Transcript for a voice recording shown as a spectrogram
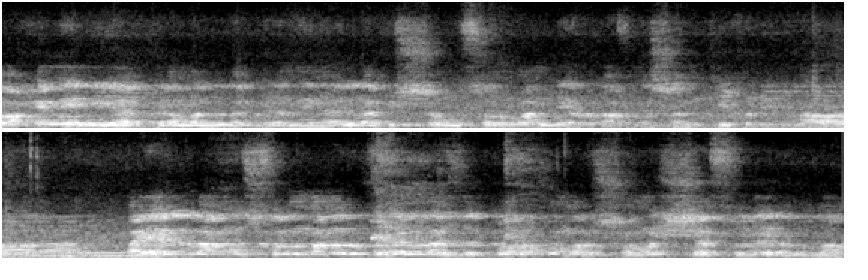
রাহিমিন ইয়া আকরামাল আকরামিন আল্লাহ বিশ্ব মুসলমান দিয়ে আল্লাহ আপনি শান্তি করে দিলে আয় আল্লাহ মুসলমানের উপরে আল্লাহ যত রকমের সমস্যা চলে আল্লাহ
